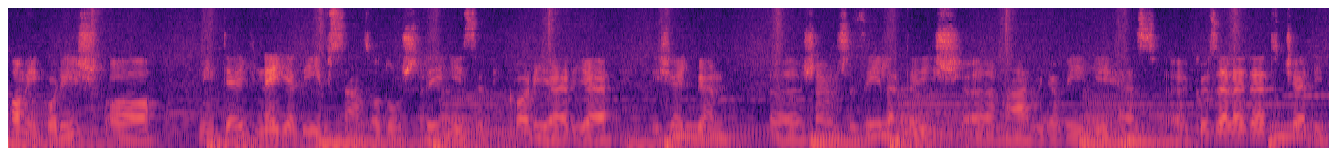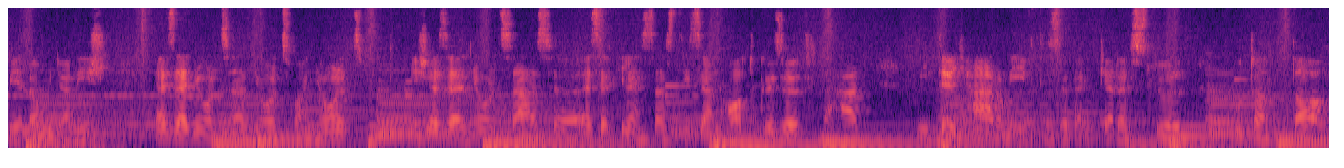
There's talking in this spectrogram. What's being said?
amikor is a mintegy negyed évszázados régészeti karrierje és egyben sajnos az élete is már ugye a végéhez közeledett. Cserdi Béla ugyanis 1888 és 1800, 1916 között, tehát mintegy három évtizeden keresztül kutatta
